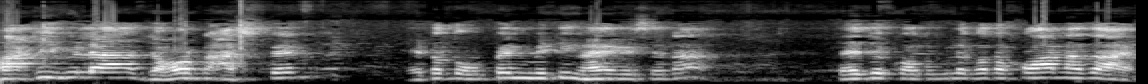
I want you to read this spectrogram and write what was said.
বাকিগুলা যখন আসবেন এটা তো ওপেন মিটিং হয়ে গেছে না? তাই যে কতগুলো কথা কোয়া না যায়?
